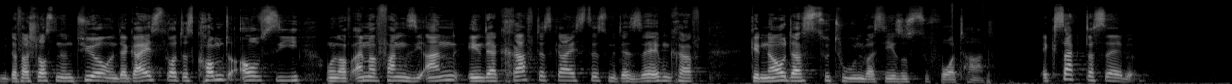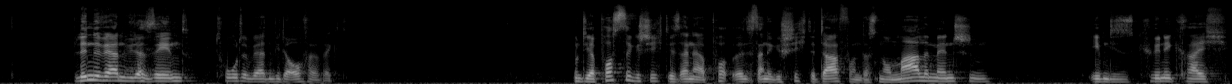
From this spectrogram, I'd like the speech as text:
mit der verschlossenen Tür und der Geist Gottes kommt auf sie und auf einmal fangen sie an, in der Kraft des Geistes, mit derselben Kraft, genau das zu tun, was Jesus zuvor tat. Exakt dasselbe. Blinde werden wieder sehend, Tote werden wieder auferweckt. Und die Apostelgeschichte ist eine, ist eine Geschichte davon, dass normale Menschen eben dieses Königreich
